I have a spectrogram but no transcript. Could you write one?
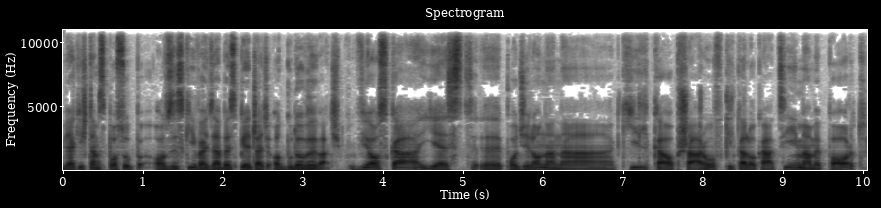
w jakiś tam sposób odzyskiwać, zabezpieczać, odbudowywać. Wioska jest y, podzielona na kilka obszarów, kilka lokacji. Mamy port,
